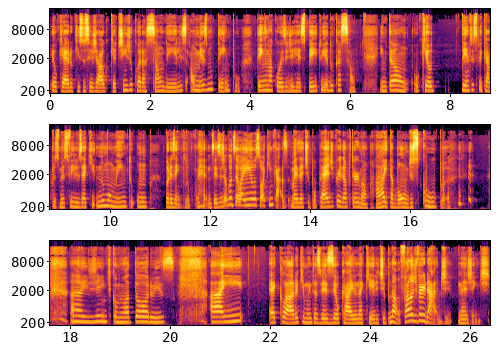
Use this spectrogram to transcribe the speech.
eu quero que isso seja algo que atinja o coração deles, ao mesmo tempo tem uma coisa de respeito e educação. Então, o que eu tento explicar para os meus filhos é que no momento um, por exemplo, não sei se já aconteceu aí ou só aqui em casa, mas é tipo, pede perdão pro teu irmão. Ai, tá bom, desculpa. Ai, gente, como eu adoro isso. Aí é claro que muitas vezes eu caio naquele tipo, não, fala de verdade, né, gente?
